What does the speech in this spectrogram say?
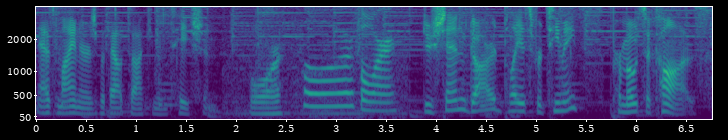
as minors without documentation. four, four, four, Duchesne guard plays for teammates, promotes a cause.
